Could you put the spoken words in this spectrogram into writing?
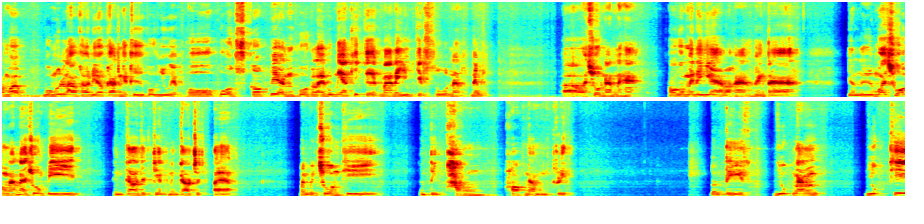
คำว่าวงรุ่นราวคราวเดียวกันก็คือพวก UFO พวก Scorpion พวกอะไรพวกเนี้ยที่เกิดมาในยุค 70น่ะในช่วงนั้นนะฮะเขาก็ไม่ได้แย่หรอกฮะเพียงแต่ อย่าลืมว่าช่วงนั้นน่ะช่วงปี 1977 1978 มันเป็นช่วงที่ดนตรีพังครอบงำอังกฤษ ดนตรียุคนั้นยุคที่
